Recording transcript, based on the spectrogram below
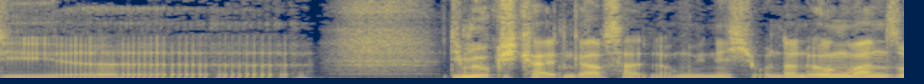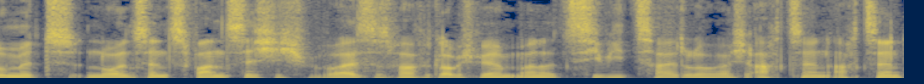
die äh, die Möglichkeiten gab es halt irgendwie nicht und dann irgendwann so mit 19 20 ich weiß das war glaube ich während meiner Zivi Zeit oder war ich 18 18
